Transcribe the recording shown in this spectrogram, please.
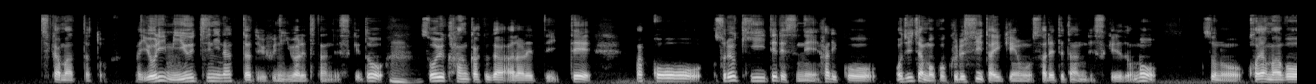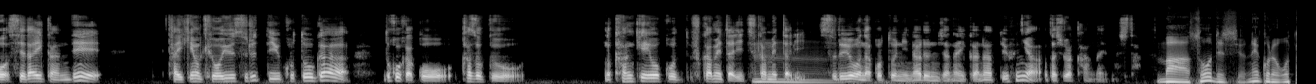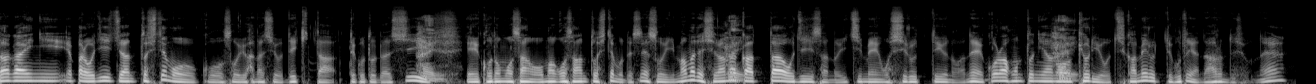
近まったと。より身内になったというふうに言われてたんですけど、うん、そういう感覚があられていて、まあ、こう、それを聞いてですね、やはりこう、おじいちゃんもこう苦しい体験をされてたんですけれども、その子や孫世代間で体験を共有するっていうことが、どこかこう、家族をの関係をこう深めたり、つかめたりするようなことになるんじゃないかなというふうには私は考えました。まあそうですよね、これ、お互いにやっぱりおじいちゃんとしてもこうそういう話をできたってことだし、はい。えー、子供さん、お孫さんとしてもですねそういう今まで知らなかったおじいさんの一面を知るっていうのはね、これは本当にあの、距離を近めるっていうことにはなるんでしょうね。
